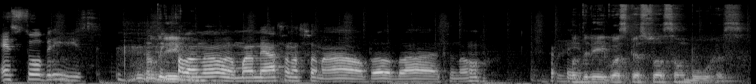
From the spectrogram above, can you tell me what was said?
é sobre isso. Então tem que falar, não, é uma ameaça nacional, blá blá blá, senão. Rodrigo, as pessoas são burras.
